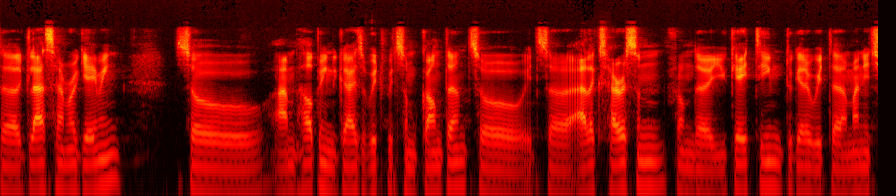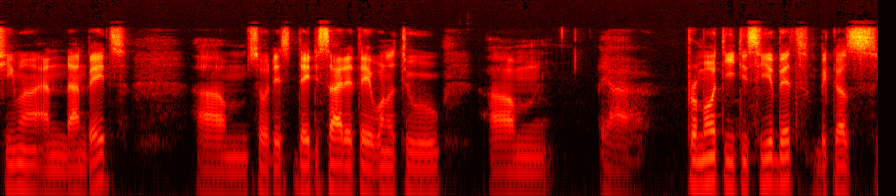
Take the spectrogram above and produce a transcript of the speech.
uh, Glasshammer Gaming. So I'm helping the guys with with some content. So it's uh, Alex Harrison from the UK team together with uh, Manichima and Dan Bates. Um, so they decided they wanted to um, yeah, promote ETC a bit because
